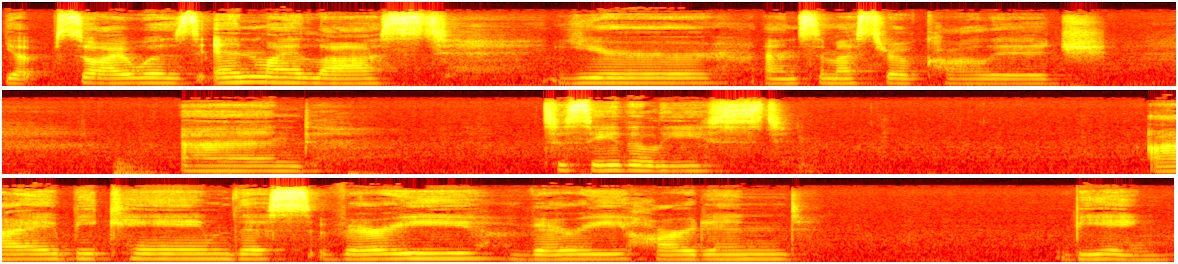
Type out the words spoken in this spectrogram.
yep, so I was in my last year and semester of college, and to say the least, I became this very, very hardened being.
